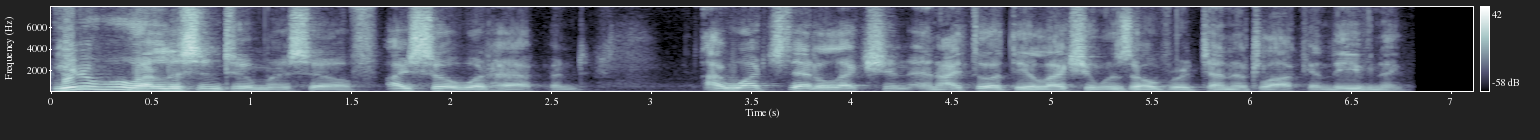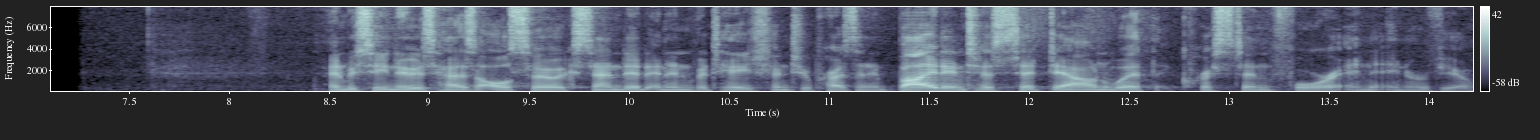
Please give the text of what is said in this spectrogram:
You know who I listened to myself? I saw what happened. I watched that election and I thought the election was over at 10 o'clock in the evening. NBC News has also extended an invitation to President Biden to sit down with Kristen for an interview.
